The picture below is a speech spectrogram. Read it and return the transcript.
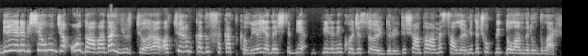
birilerine bir şey olunca o davadan yırtıyorlar. Atıyorum kadın sakat kalıyor ya da işte bir, birinin kocası öldürüldü. Şu an tamamen sallıyorum ya da çok büyük dolandırıldılar.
